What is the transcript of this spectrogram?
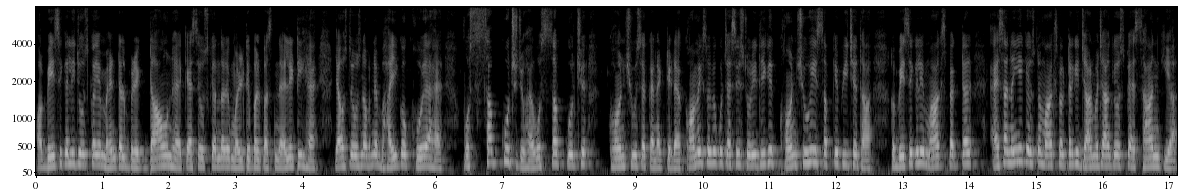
और बेसिकली जो उसका ये मेंटल ब्रेकडाउन है, कैसे उसके अंदर एक मल्टीपल पर्सनैलिटी है, या उसने उसने अपने भाई को खोया है, वो सब कुछ जो है, वो सब कुछ खॉन्शू से कनेक्टेड है। कॉमिक्स में भी कुछ ऐसी स्टोरी थी कि खॉन्शू ही सबके पीछे था। तो बेसिकली मार्क स्पेक्टर ऐसा नहीं है कि उसने मार्क स्पेक्टर की जान बचा के उस पर एहसान किया।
